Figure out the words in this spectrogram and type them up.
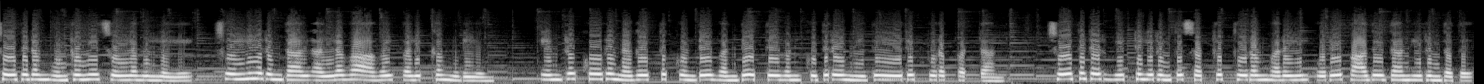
சோதிடம் ஒன்றுமே சொல்லவில்லையே சொல்லியிருந்தால் அல்லவா அவை பழிக்க முடியும்? என்று கூறி நகைத்துக் கொண்டே வந்தியத்தேவன் குதிரை மீது ஏறி புறப்பட்டான். சோதிடர் வீட்டிலிருந்து சற்று தூரம் வரையில் ஒரே பாதைதான் இருந்தது.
